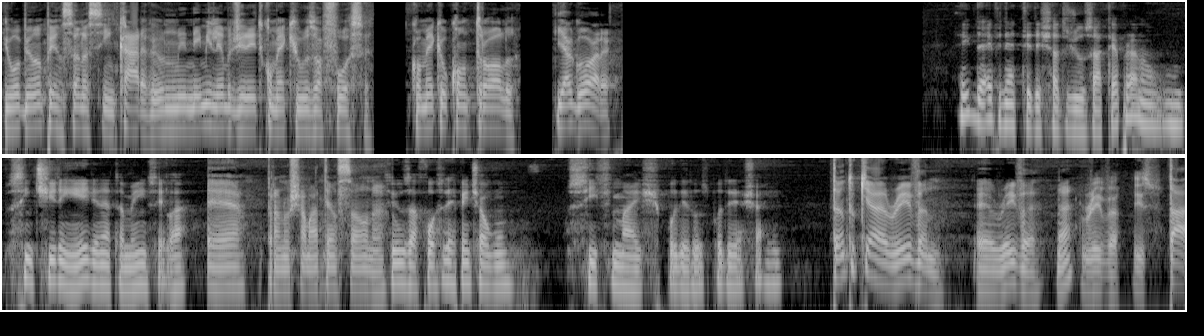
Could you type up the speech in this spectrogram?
E o Obi-Wan pensando assim, cara, eu nem me lembro direito como é que eu uso a força. Como é que eu controlo. E agora? Ele deve, né, ter deixado de usar até pra não sentirem ele, né, também, sei lá. É, pra não chamar atenção, né? Se usar força, de repente algum Sith mais poderoso poderia achar ele. Tanto que a Raven, é né? River, isso. Tá,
